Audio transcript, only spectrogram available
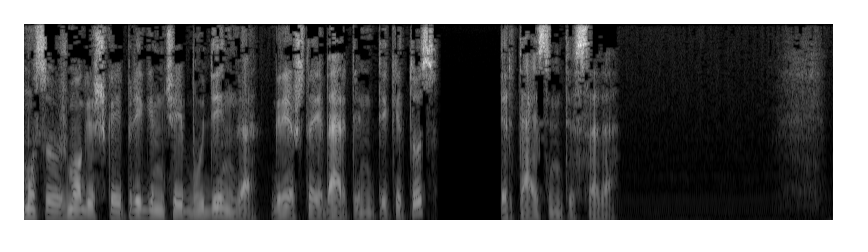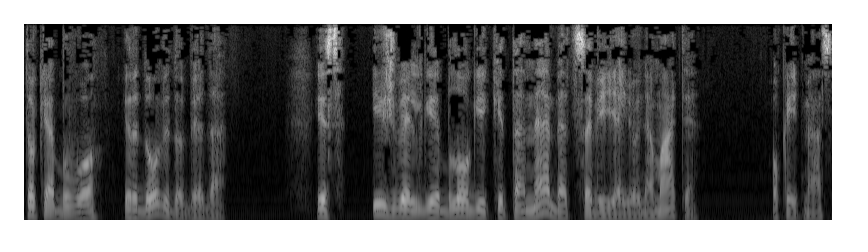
Mūsų žmogiškai prigimčiai būdinga griežtai vertinti kitus ir teisinti save. Tokia buvo ir Davido bėda. Jis išvelgė blogį kitame, bet savyje jo nematė. O kaip mes?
